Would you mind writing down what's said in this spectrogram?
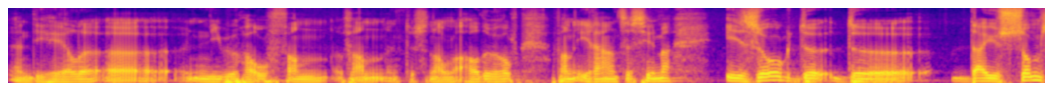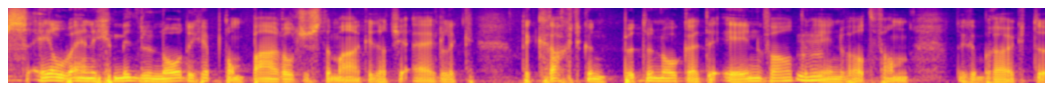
en die hele uh, nieuwe golf van, van, intussen al een oudere golf, van Iraanse cinema, is ook de, de, dat je soms heel weinig middelen nodig hebt om pareltjes te maken. Dat je eigenlijk de kracht kunt putten ook uit de eenvoud, de eenvoud van de gebruikte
